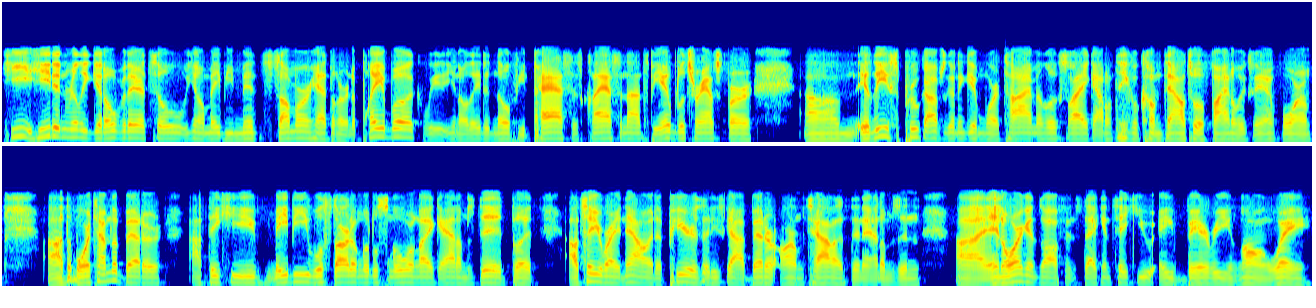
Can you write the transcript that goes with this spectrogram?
He he didn't really get over there till you know maybe midsummer. He had to learn the playbook. We you know they didn't know if he'd pass his class or not to be able to transfer. Um, at least Prukop's going to get more time. It looks like I don't think it'll come down to a final exam for him. Uh, the more time, the better. I think he maybe will start a little slower like Adams did, but I'll tell you right now, it appears that he's got better arm talent than Adams, and uh, in Oregon's offense, that can take you a very long way.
